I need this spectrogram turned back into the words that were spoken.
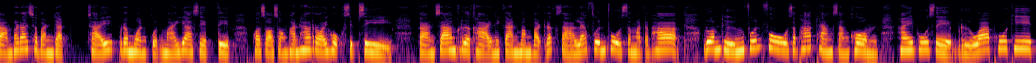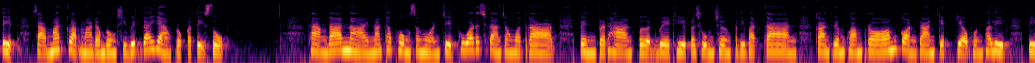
ตามพระราชบัญญัติใช้ประมวลกฎหมายยาเสพติด พศ 2564 การสร้างเครือข่ายในการบำบัดรักษาและฟื้นฟูสมรรถภาพ รวมถึงฟื้นฟูสภาพทางสังคม ให้ผู้เสพหรือว่าผู้ที่ติดสามารถกลับมาดำรงชีวิตได้อย่างปกติสุข ทางด้านนายนัทพงศ์สงวนจิตผู้ว่าราชการจังหวัดตราด เป็นประธานเปิดเวทีประชุมเชิงปฏิบัติการ การเตรียมความพร้อมก่อนการเก็บเกี่ยวผลผลิตปี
